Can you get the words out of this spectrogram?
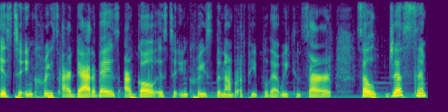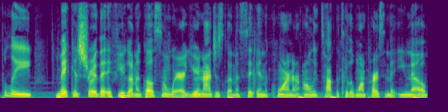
is to increase our database. Our goal is to increase the number of people that we can serve. So just simply making sure that if you're going to go somewhere, you're not just going to sit in the corner only talking to the one person that you know,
